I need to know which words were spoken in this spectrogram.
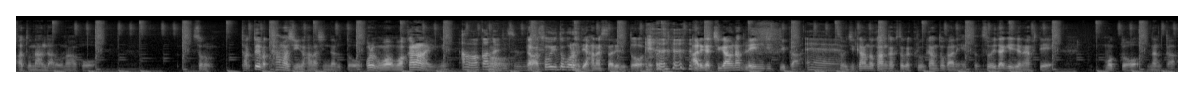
あとなんだろうなこうその例えば魂の話になるとこれもわからないよね。ーあわかんないですよね。うん。だからそういうところで話されると、あれが違うなレンジっていうかええ。その時間の感覚とか空間とかねそそれだけじゃなくてもっとなんか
